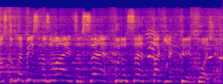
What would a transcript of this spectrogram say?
Наступна пісня називається Все буде все так, як ти хочеш.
